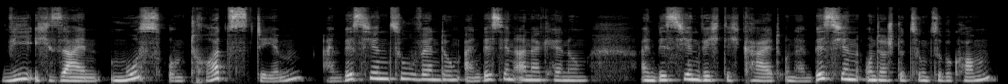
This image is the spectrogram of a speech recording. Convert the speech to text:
wie ich sein muss, um trotzdem ein bisschen Zuwendung, ein bisschen Anerkennung, ein bisschen Wichtigkeit und ein bisschen Unterstützung zu bekommen,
